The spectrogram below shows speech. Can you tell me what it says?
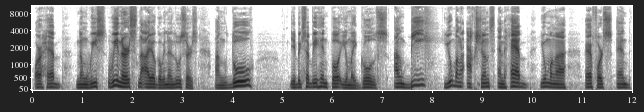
or have ng winners na ayaw gawin ng losers? Ang do, ibig sabihin po yung may goals. Ang be, yung mga actions, and have, yung mga efforts and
